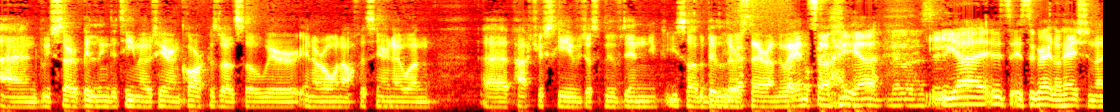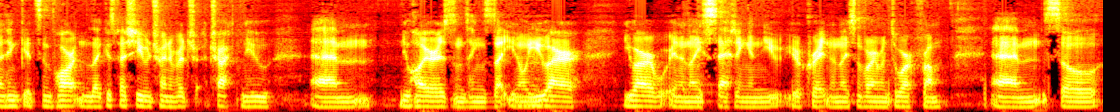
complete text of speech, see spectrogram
and we've started building the team out here in Cork as well. So we're in our own office here now, and uh, Patrick's Quay just moved in. You, you, saw the builders there on the way in. So yeah, yeah, it's it's a great location. I think it's important, like especially when trying to attract new um, new hires and things that you know mm-hmm. you are you are in a nice setting and you, you're creating a nice environment to work from. Um, so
